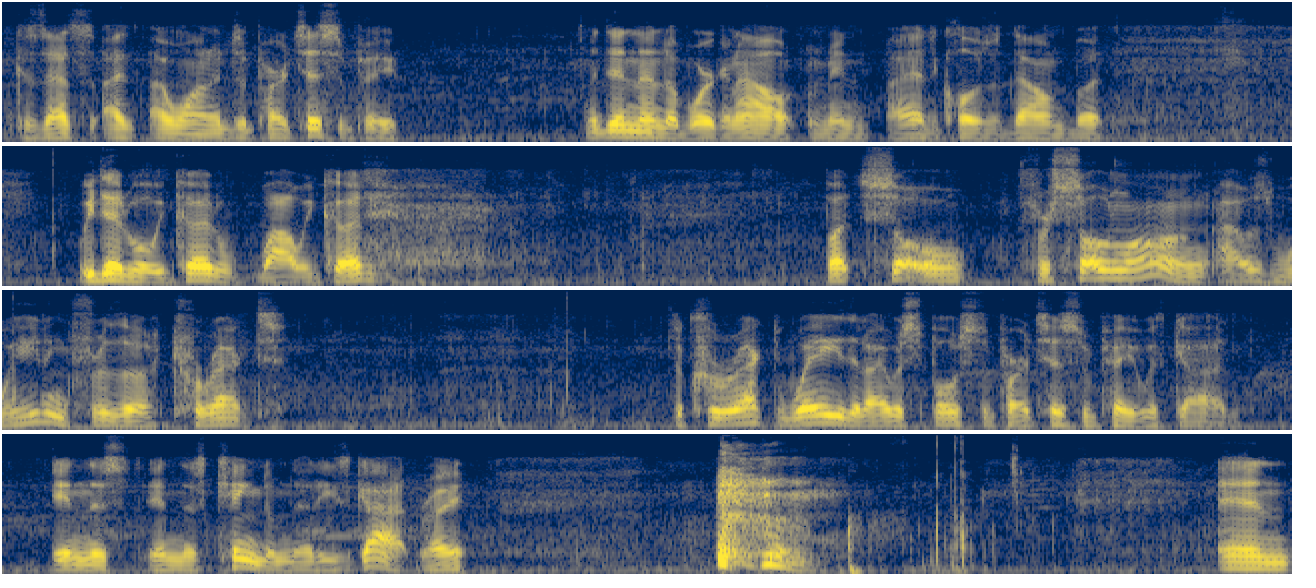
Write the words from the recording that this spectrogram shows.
Because that's I, I wanted to participate. It didn't end up working out. I mean, I had to close it down, but we did what we could while we could. But so for so long, I was waiting for the correct the correct way that I was supposed to participate with God in this in this kingdom that he's got, right? and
